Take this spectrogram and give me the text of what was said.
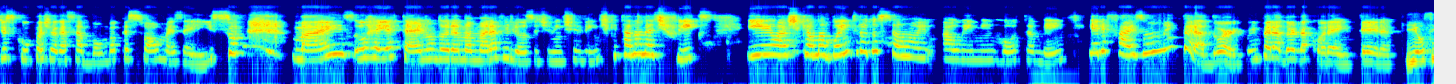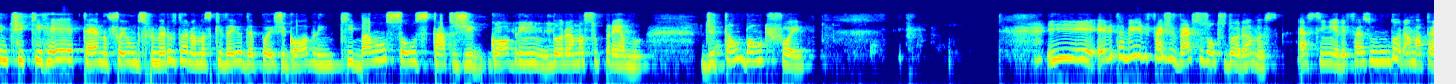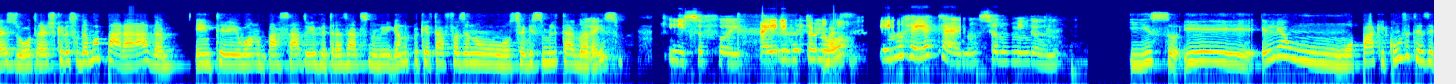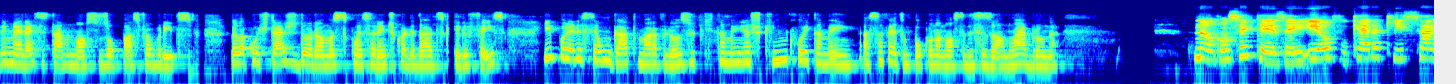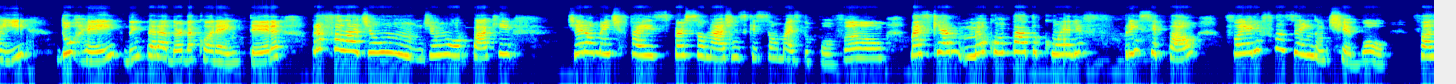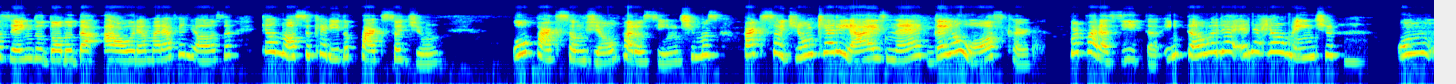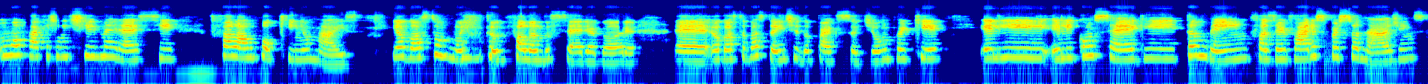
Desculpa jogar essa bomba, pessoal, mas é isso. Mas o Rei Eterno é um dorama maravilhoso de 2020 que tá na Netflix. E eu acho que é uma boa introdução ao Lee Min Ho também. E ele faz um imperador, o imperador da Coreia inteira. E eu senti que Rei Eterno foi um dos primeiros doramas que veio depois de Goblin, que balançou o status de Goblin Dorama Supremo. De tão bom que foi. E ele também ele faz diversos outros doramas. É assim, ele faz um dorama atrás do outro. Acho que ele só deu uma parada entre o ano passado e o retrasado, se não me engano, porque ele tava fazendo o serviço militar, não foi. era isso? Isso, foi. Aí ele retornou Mas... em O Rei Eterno, se eu não me engano. Isso, e ele é um opa que com certeza ele merece estar nos nossos opas favoritos, pela quantidade de doramas com excelentes qualidades que ele fez, e por ele ser um gato maravilhoso, que também acho que inclui também, essa afeta um pouco na nossa decisão, não é, Bruna? Não, com certeza. E eu quero aqui sair do rei, do imperador da Coreia inteira, para falar de um, de um opa que geralmente faz personagens que são mais do povão, mas que a, meu contato com ele principal foi ele fazendo um Chebo, fazendo o dono da aura maravilhosa, que é o nosso querido Park Seo-joon. O Park Seo-joon, para os íntimos, Park Seo-joon que, aliás, né, ganhou o Oscar por Parasita. Então, ele é, ele é realmente um, um opa que a gente merece falar um pouquinho mais. E eu gosto muito, falando sério agora, é, eu gosto bastante do Park Seo-joon, porque ele, ele consegue também fazer vários personagens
